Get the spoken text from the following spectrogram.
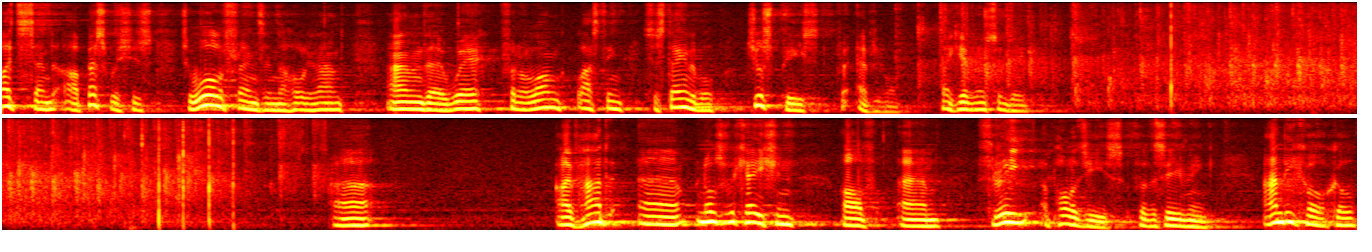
To send our best wishes to all the friends in the Holy Land and uh, work for a long-lasting, sustainable, just peace for everyone. Thank you very much indeed. Uh, I've had uh, notification of um, three apologies for this evening. Andy Corkle,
